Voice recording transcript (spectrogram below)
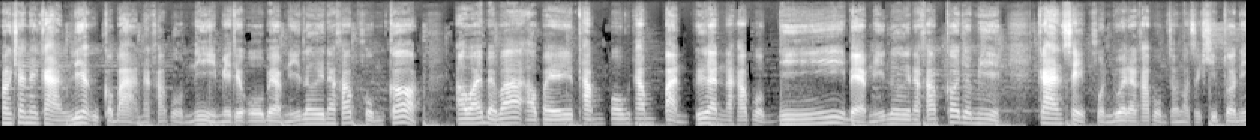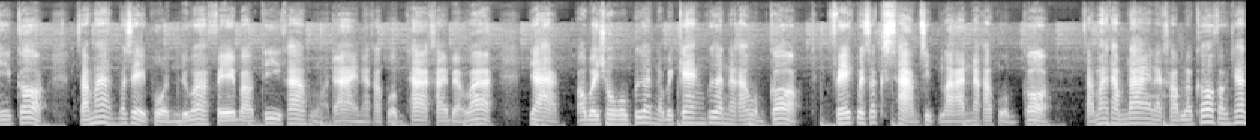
ฟังก์ชันในการเรียกอุกกาบาตนะครับผมนี่เมเทโอแบบนี้เลยนะครับผมก็ เอาไว้แบบว่าเอาไปทำโปงทำปั่นเพื่อนนะครับ ผมนี้แบบนี้เลยนะครับ ก็จะมีการเสกผลด้วยนะครับ ผมสำหรับสคริปต์ตัวนี้ก็สามารถมาเสกผลหรือว่าเฟซบ o ลตี้ค่าหัวได้นะครับ ผมถ้าใครแบบว่าอยากเอาไปโชว์เพื่อนเอาไปแกล้งเพื่อนนะครับ ผมก็เฟกไปสัก 30 ล้านนะครับ ผมก็ สามารถทำได้นะครับ แล้วก็ฟังก์ชัน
